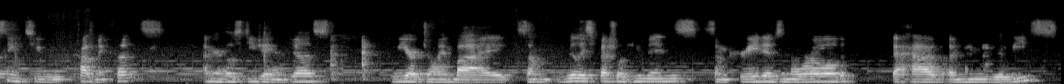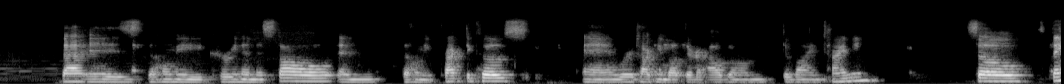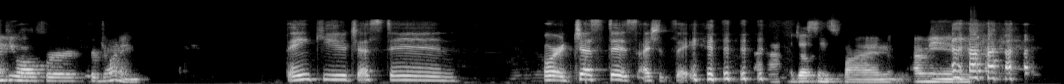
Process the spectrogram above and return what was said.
Listening to Cosmic Cuts. I'm your host, DJ Unjust. We are joined by some really special humans, some creatives in the world that have a new release. That is the homie Karina Nistal and the homie Practicos. And we're talking about their album Divine Timing. So thank you all for for joining. Thank you, Justin or justice, I should say. Justin's fine. I mean,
